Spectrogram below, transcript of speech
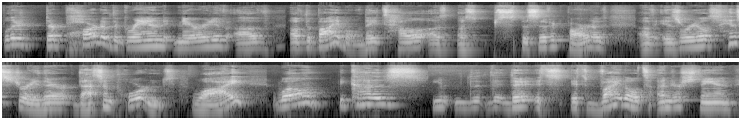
Well, they're they're part of the grand narrative of of the Bible. They tell a, a specific part of of Israel's history. There, that's important. Why? Well, because you, the, the, it's it's vital to understand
